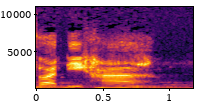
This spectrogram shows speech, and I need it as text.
สวัสดีค่ะ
